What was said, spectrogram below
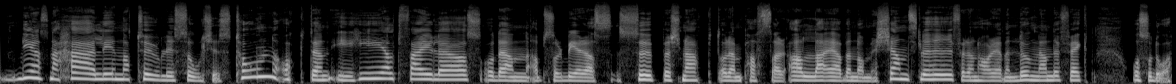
ger en sån här härlig naturlig solkysst ton och den är helt färglös och den absorberas supersnabbt och den passar alla, även de med känslig hy för den har även lugnande effekt. Och så då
